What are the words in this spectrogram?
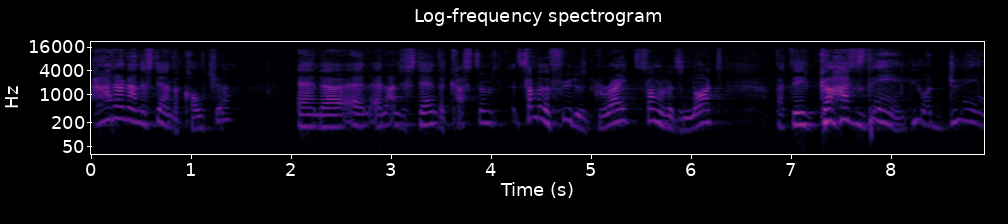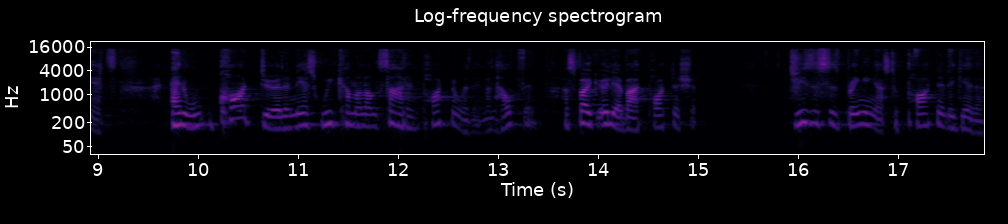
I don't understand the culture and, uh, and, and understand the customs. Some of the food is great, some of it's not. But there are guys there who are doing it and can't do it unless we come alongside and partner with them and help them. I spoke earlier about partnership. Jesus is bringing us to partner together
